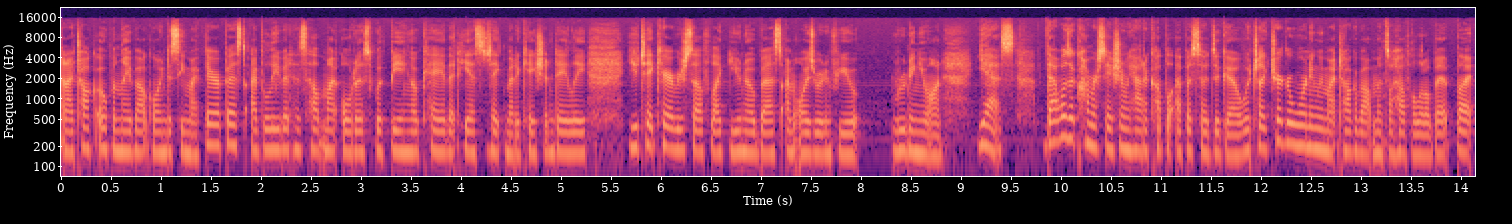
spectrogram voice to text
and I talk openly about going to see my therapist. I believe it has helped my oldest with being okay that he has to take medication daily. You take care of yourself like you know best. I'm always rooting for you rooting you on. Yes, that was a conversation we had a couple episodes ago, which, like, trigger warning, we might talk about mental health a little bit, but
